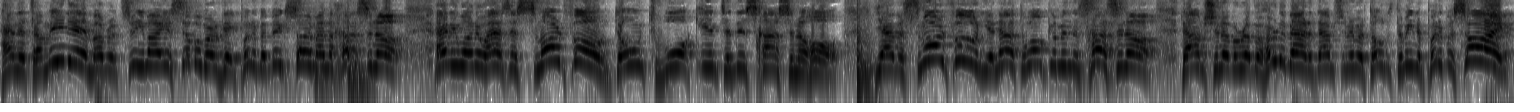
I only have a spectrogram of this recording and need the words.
And the Talmidim of Ratzvi Meir Zilberberg, they put up a big sign on the Chasna. Anyone who has a smartphone, don't walk into this Chasna hall. You have a smartphone, you're not welcome in this Chasna. The Amshinover Rebbe heard about it. The Amshin Rebbe told us me to put it aside.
